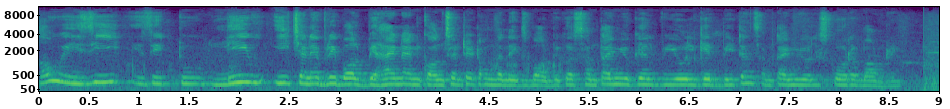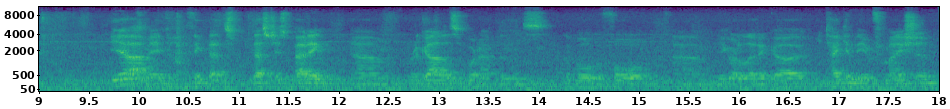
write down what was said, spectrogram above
how easy is it to leave each and every ball behind and concentrate on the next ball because sometimes you get you will get beaten sometimes you will score a boundary Yeah, I mean, I think that's that's just batting. Um, regardless of what happens the ball before, um, you got to let it go. Take in the information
